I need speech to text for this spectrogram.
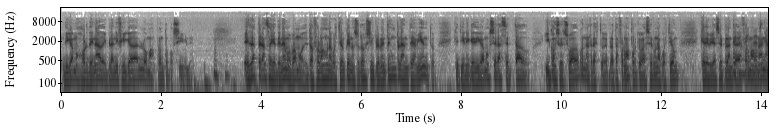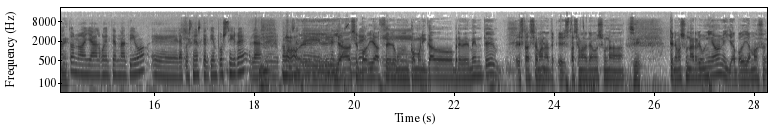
digamos, ordenada y planificada lo más pronto posible. es la esperanza que tenemos. Vamos, de todas formas es una cuestión que nosotros simplemente es un planteamiento que tiene que, digamos, ser aceptado y consensuado con el resto de plataformas porque va a ser una cuestión que debería ser planteada de forma unánime. tanto no haya algo alternativo, eh, la cuestión es que el tiempo sigue. Las, eh, ya se podía hacer un comunicado brevemente. Esta semana, esta semana tenemos una tenemos una reunión y ya podíamos eh,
